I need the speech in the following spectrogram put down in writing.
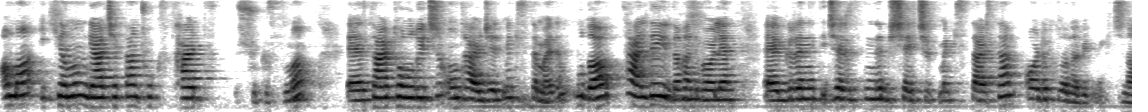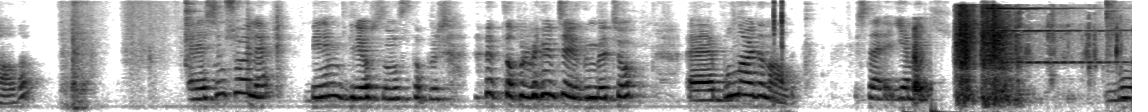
Ama Ikea'nın gerçekten çok sert şu kısmı. E, sert olduğu için onu tercih etmek istemedim. Bu da tel değildi. Hani böyle e, granit içerisinde bir şey çırpmak istersem orada kullanabilmek için aldım. E, şimdi şöyle benim biliyorsunuz tapır. tapır benim çeyizimde çok. E, bunlardan aldık. İşte yemek. Bu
